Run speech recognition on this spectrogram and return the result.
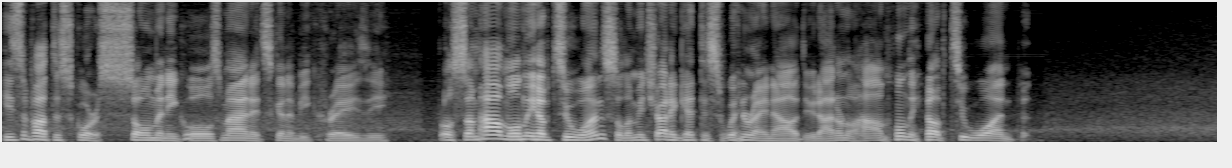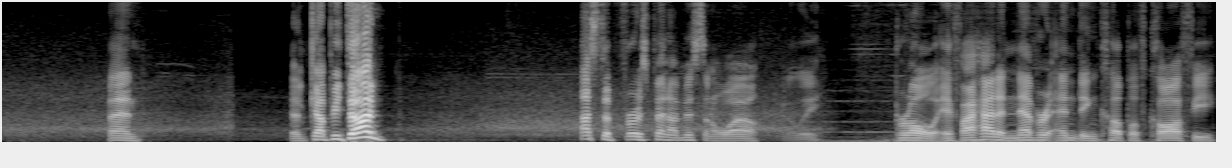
He's about to score so many goals, man. It's going to be crazy. Bro, somehow I'm only up 2-1, so let me try to get this win right now, dude. I don't know how I'm only up 2-1. Man. El Capitan! That's the first pen I've missed in a while. Bro, if I had a never-ending cup of coffee,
